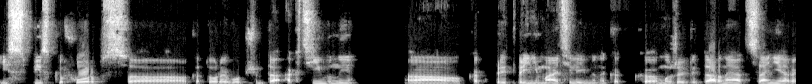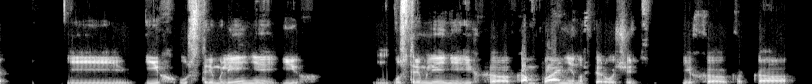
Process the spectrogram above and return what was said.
из списка Forbes, а, которые, в общем-то, активны а, как предприниматели, именно как мажоритарные акционеры, и их устремление, их устремление их а, компании, но в первую очередь их как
